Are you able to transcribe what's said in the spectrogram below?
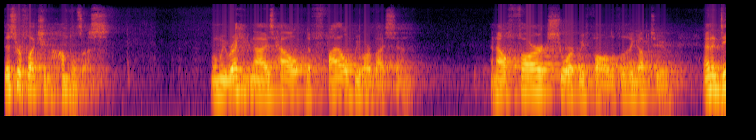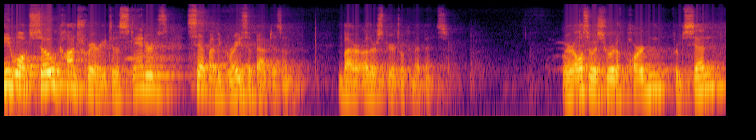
This reflection humbles us when we recognize how defiled we are by sin and how far short we fall of living up to, and indeed walk so contrary to the standards set by the grace of baptism and by our other spiritual commitments. We are also assured of pardon from sin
